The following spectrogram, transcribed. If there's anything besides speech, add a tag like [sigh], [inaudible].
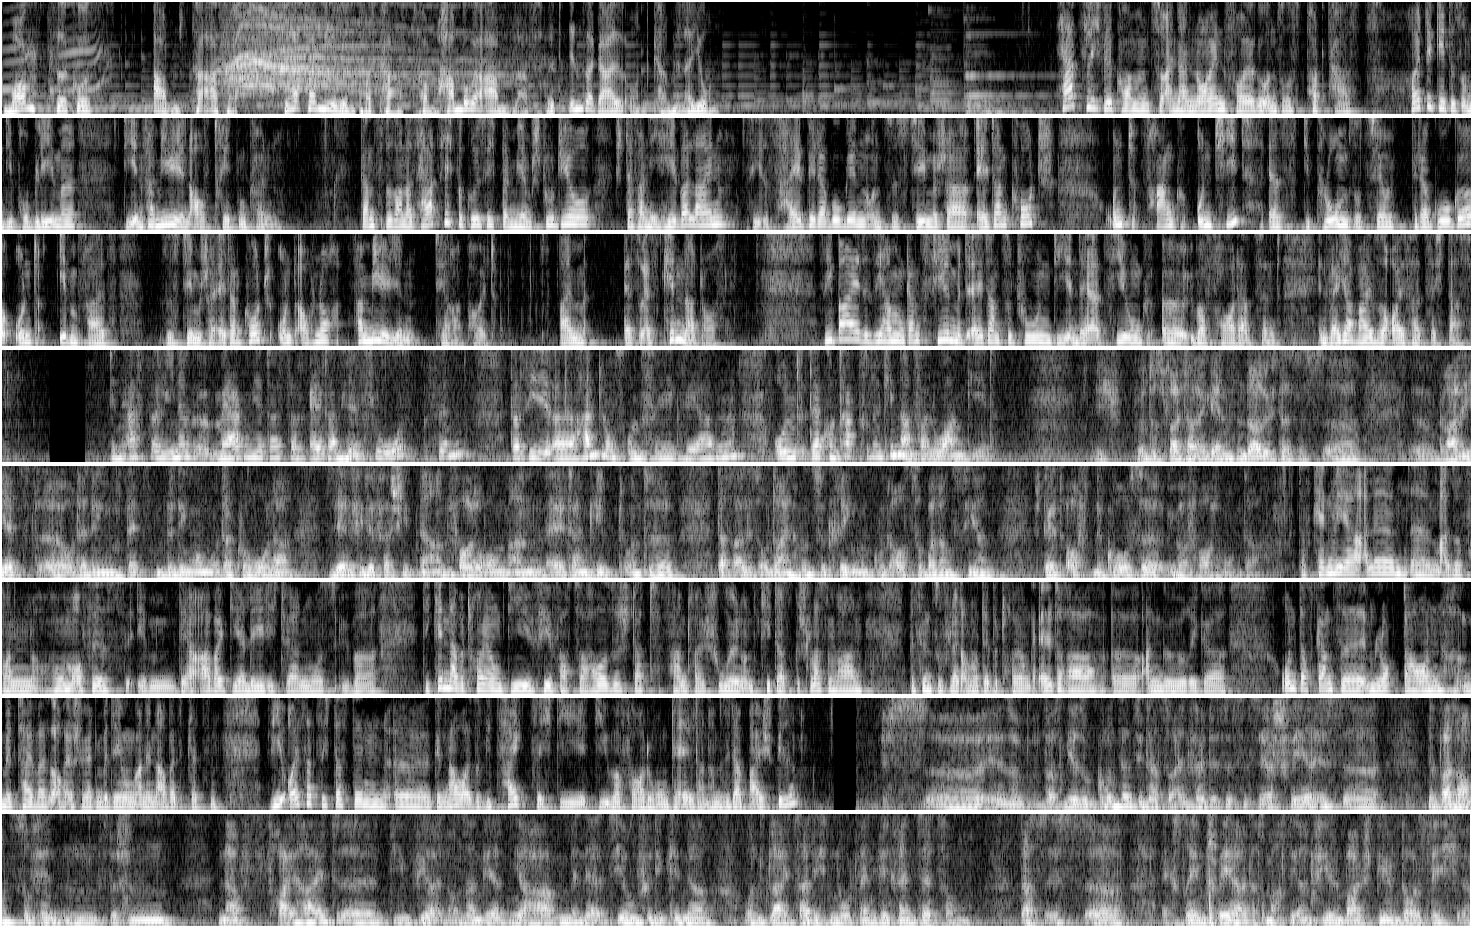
Morgens Zirkus, abends Theater. Der Familienpodcast vom Hamburger Abendblatt mit Insa Gall und Camilla John. Herzlich willkommen zu einer neuen Folge unseres Podcasts. Heute geht es um die Probleme, die in Familien auftreten können. Ganz besonders herzlich begrüße ich bei mir im Studio Stefanie Heberlein. Sie ist Heilpädagogin und systemischer Elterncoach. Und Frank Untied, er ist Diplom-Sozialpädagoge und ebenfalls systemischer Elterncoach und auch noch Familientherapeut beim SOS Kinderdorf. Sie beide, Sie haben ganz viel mit Eltern zu tun, die in der Erziehung äh, überfordert sind. In welcher Weise äußert sich das? In erster Linie äh, merken wir das, dass Eltern hilflos sind, dass sie äh, handlungsunfähig werden und der Kontakt zu den Kindern verloren geht. Ich würde es weiter ergänzen dadurch, dass es äh, äh, gerade jetzt äh, unter den letzten Bedingungen unter Corona sehr viele verschiedene Anforderungen an Eltern gibt und äh, das alles unter einen Hut zu kriegen und gut auszubalancieren, stellt oft eine große Überforderung dar. Das kennen wir ja alle, ähm, also von Homeoffice, eben der Arbeit, die erledigt werden muss, über die Kinderbetreuung, die vielfach zu Hause stattfand, weil Schulen und Kitas geschlossen waren, bis hin zu vielleicht auch noch der Betreuung älterer äh, Angehöriger und das Ganze im Lockdown mit teilweise auch erschwerten Bedingungen an den Arbeitsplätzen. Wie äußert sich das denn äh, genau? Also wie zeigt sich die, die Überforderung der Eltern? Haben Sie da Beispiele? Es, äh, also was mir so grundsätzlich dazu einfällt, ist, dass es sehr schwer ist, äh, eine Balance zu finden zwischen einer Freiheit, äh, die wir in unseren Werten ja haben, in der Erziehung für die Kinder und gleichzeitig notwendige Grenzsetzungen. Das ist äh, extrem schwer. Das macht sie an vielen Beispielen deutlich. Äh,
